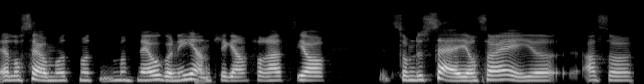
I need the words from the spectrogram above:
eller så mot, mot, mot någon egentligen för att jag, som du säger så är ju, alltså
